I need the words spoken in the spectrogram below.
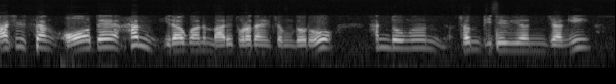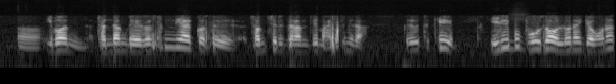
사실상 어대한이라고 하는 말이 돌아다닐 정도로 한동훈 전 비대위원장이 어, 이번 전당대회에서 승리할 것을 점치는 사람들이 많습니다. 그리고 특히 일부 보수 언론의 경우는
